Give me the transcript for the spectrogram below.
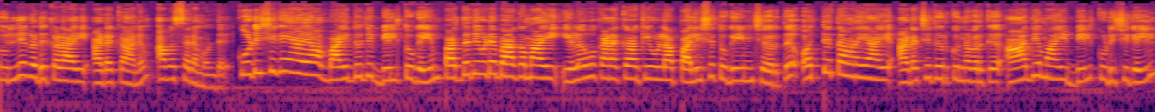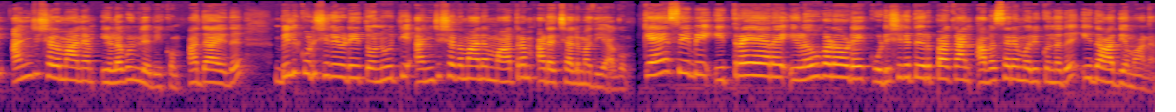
തുല്യഗഡുക്കളായി അടക്കാനും അവസരമുണ്ട്. കുടിശ്ശികയായ വൈദ്യുതി ബിൽ തുകയും പദ്ധതിയുടെ ഭാഗമായി ഇളവ് കണക്കാക്കിയുള്ള പലിശ തുകയും ചേർത്ത് ഒറ്റത്തവണയായി അടച്ചു തീർക്കുന്നവർക്ക് ആദ്യമായി ബിൽ കുടിശ്ശികയിൽ അഞ്ച് ശതമാനം ഇളവും ലഭിക്കും. അതായത് ബിൽ കുടിശ്ശികയുടെ തൊണ്ണൂറ്റി അഞ്ച് ശതമാനം മാത്രം അടച്ചാൽ മതിയാകും. കെ എസ് ഇ ബി ഇത്രയേറെ ഇളവുകളോടെ കുടിശ്ശിക തീർപ്പാക്കാൻ അവസരമൊരുക്കുന്നത് ഇതാദ്യമാണ്.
